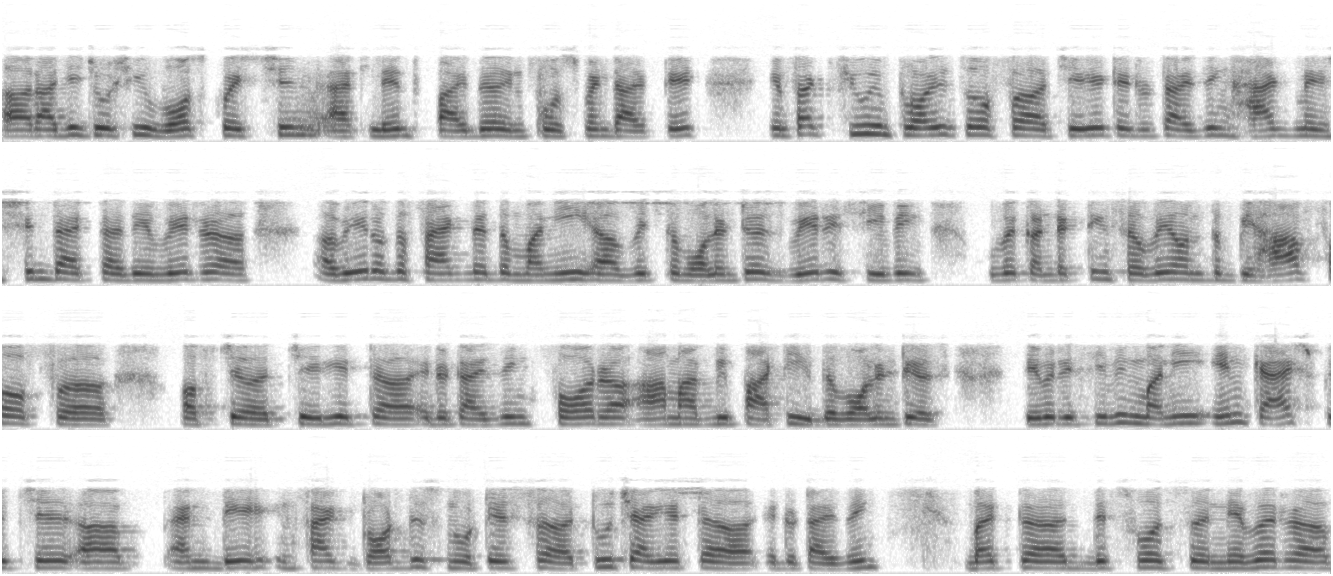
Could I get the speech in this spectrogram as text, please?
Uh, Rajesh Joshi was questioned at length by the Enforcement Directorate. In fact, few employees of Chariot Advertising had mentioned that they were aware of the fact that the money uh, which the volunteers were receiving were conducting survey on the behalf of uh, of Chariot uh, Advertising for uh, Aam Aadmi Party, the volunteers. They were receiving money in cash, which uh, and they in fact brought this notice uh, to Chariot Advertising, but this was never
